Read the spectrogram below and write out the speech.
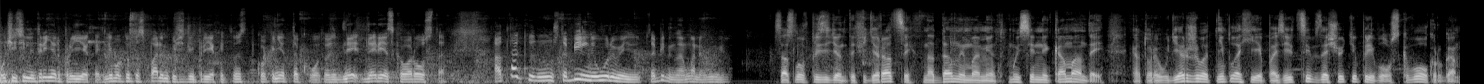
очень сильный тренер приехать, либо кто-то спарринг учитель приехать. У нас пока нет такого. То есть для, для резкого роста. А так, ну, стабильный уровень, стабильный, нормальный уровень. Со слов президента Федерации, на данный момент мы сильной командой, которая удерживает неплохие позиции в зачете Приволжского округа.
